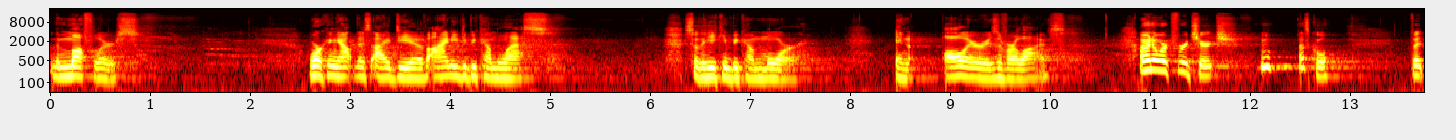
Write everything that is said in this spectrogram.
the mufflers working out this idea of I need to become less so that he can become more in all areas of our lives. I'm going to work for a church. Hmm, that's cool. But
